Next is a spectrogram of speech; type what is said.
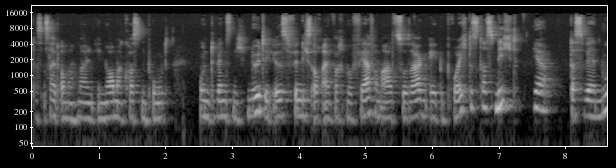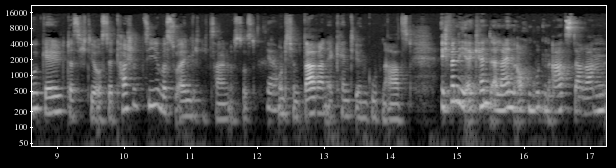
das ist halt auch nochmal ein enormer Kostenpunkt. Und wenn es nicht nötig ist, finde ich es auch einfach nur fair vom Arzt zu sagen, ey, du bräuchtest das nicht. Ja, Das wäre nur Geld, das ich dir aus der Tasche ziehe, was du eigentlich nicht zahlen müsstest. ja. Und ich finde, daran erkennt ihr einen guten Arzt. Ich finde, ihr erkennt allein auch einen guten Arzt daran,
